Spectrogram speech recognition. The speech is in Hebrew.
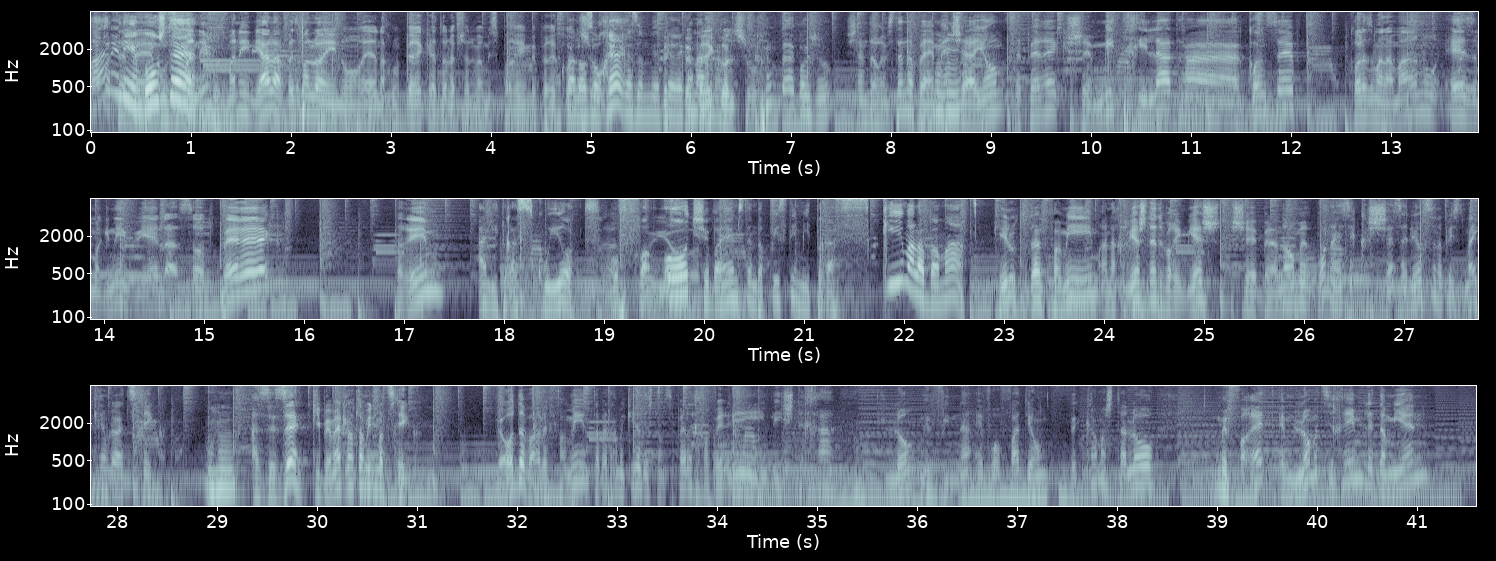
מה העניינים, בורשטיין? מוזמנים, מוזמנים. יאללה, הרבה זמן לא היינו. אנחנו בפרק, אתה לא שאני אומר מספרים, בפרק כלשהו. אתה לא זוכר איזה פרק אנחנו. בפרק כלשהו. בפרק כלשהו. שמדברים סטנדאפ, והאמת שהיום זה פרק שמתחילת הקונספט, כל הזמן אמרנו איזה מגניב יהיה לעשות פרק. תרים. על התרסקויות. הופעות שבהם סטנדאפיסטים מתרסקים על הבמה. כאילו, אתה יודע, לפעמים, אנחנו, יש שני דברים. יש שבן אדם אומר, בואנה, איזה קשה זה להיות סטנדאפיסט, מה יקרה אם לא יצחיק? אז זה זה, כי באמת לא תמיד מצחיק. ועוד דבר, לפעמים, אתה בטח מכיר את זה שאתה מספר לחברים, לאשתך, לא מבינה איפה הופעתי היום, וכמה שאתה לא מפרט, הם לא מצליחים לדמיין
